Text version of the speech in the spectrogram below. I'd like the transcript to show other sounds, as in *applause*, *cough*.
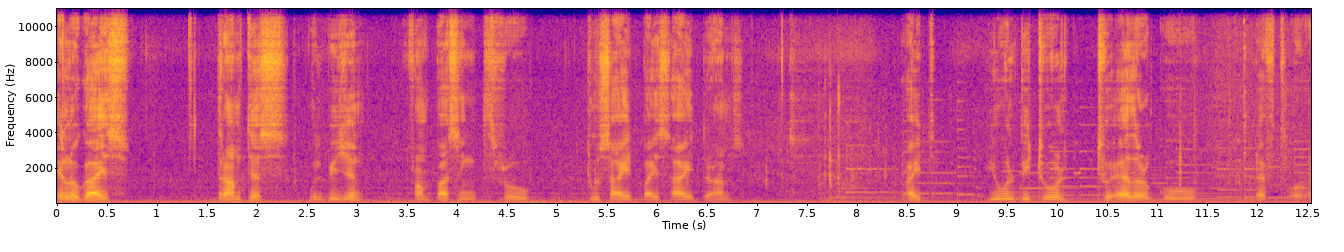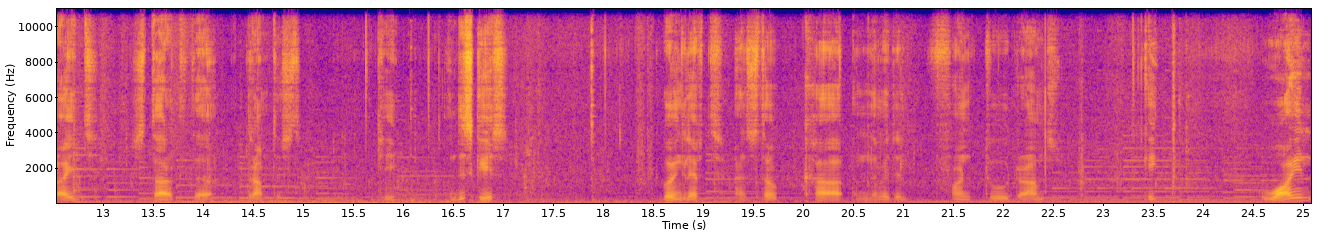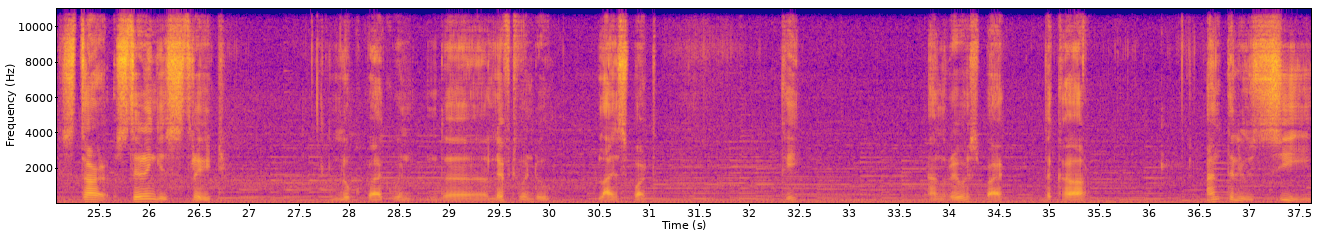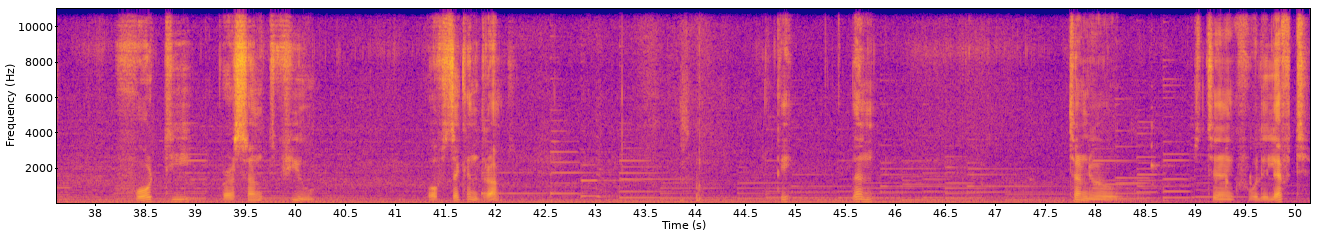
Hello guys, drum test will begin from passing through two side by side drums. Right? You will be told to either go left or right, start the drum test. Okay? In this case, going left and stop car in the middle front two drums. Okay? While steering is straight, look back when the left window blind spot okay and reverse back the car until you see 40% view of second drum okay then turn your steering fully left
